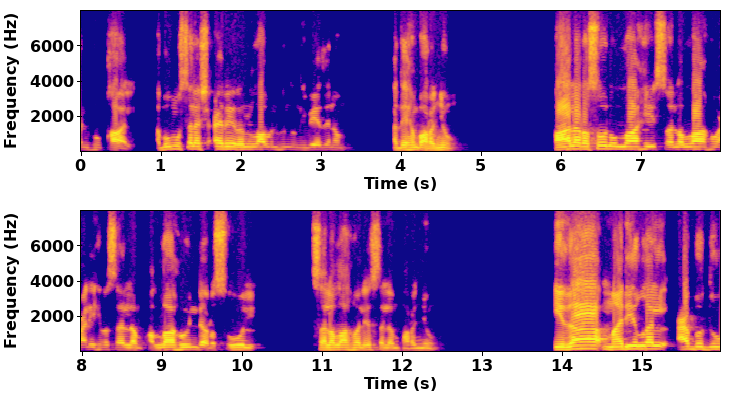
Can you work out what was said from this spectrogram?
അൻഹു ഖാൽ അബു മൂസൽ റളിയല്ലാഹു അൻഹു നിവേദനം അദ്ദേഹം പറഞ്ഞു. ഖാല റസൂലുള്ളാഹി സ്വല്ലല്ലാഹു അലൈഹി വസല്ലം അള്ളാഹുവിന്റെ റസൂൽ സലല്ലാഹു അലൈഹി വസല്ലം പറഞ്ഞു ഇദാ മരിളൽ അബ്ദു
